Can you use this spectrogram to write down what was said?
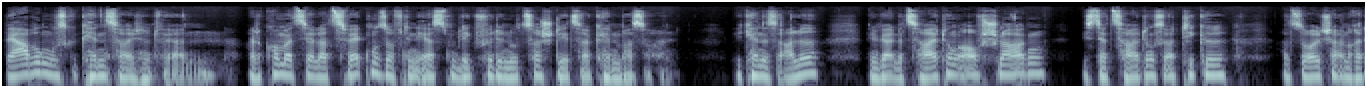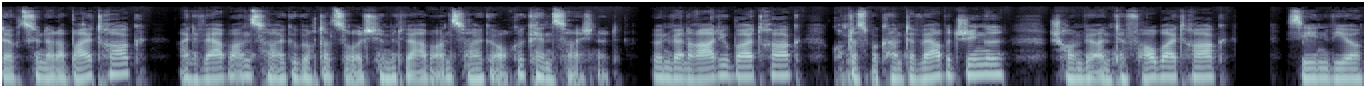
Werbung muss gekennzeichnet werden. Ein kommerzieller Zweck muss auf den ersten Blick für den Nutzer stets erkennbar sein. Wir kennen es alle, wenn wir eine Zeitung aufschlagen, ist der Zeitungsartikel als solcher ein redaktioneller Beitrag, eine Werbeanzeige wird als solche mit Werbeanzeige auch gekennzeichnet. Hören wir einen Radiobeitrag, kommt das bekannte Werbejingle, schauen wir einen TV-Beitrag, sehen wir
